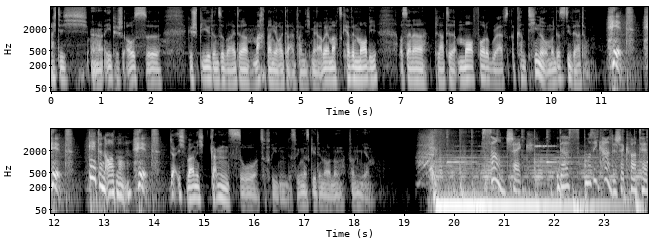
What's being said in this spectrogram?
richtig äh, episch ausgespielt äh, und so weiter. Macht man ja heute einfach nicht mehr. Aber er macht's Kevin Morby aus seiner Platte More Photographs, A Continuum. Und das ist die Wertung. Hit, Hit. Geht in Ordnung. Hit. Ja, ich war nicht ganz so zufrieden. Deswegen, das geht in Ordnung von mir. Soundcheck. Das musikalische Quartett.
